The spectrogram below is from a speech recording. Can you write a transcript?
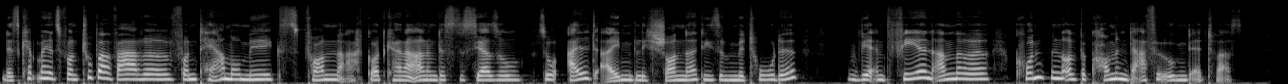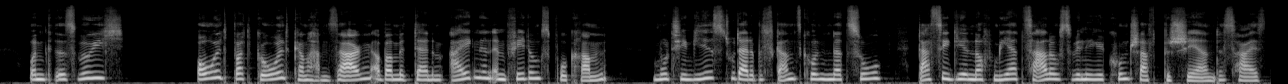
Das kennt man jetzt von Tupperware, von Thermomix, von, ach Gott, keine Ahnung, das ist ja so, so alt eigentlich schon, ne, diese Methode. Wir empfehlen andere Kunden und bekommen dafür irgendetwas. Und das ist wirklich old but gold, kann man sagen, aber mit deinem eigenen Empfehlungsprogramm motivierst du deine Bestandskunden dazu, dass sie dir noch mehr zahlungswillige Kundschaft bescheren. Das heißt,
